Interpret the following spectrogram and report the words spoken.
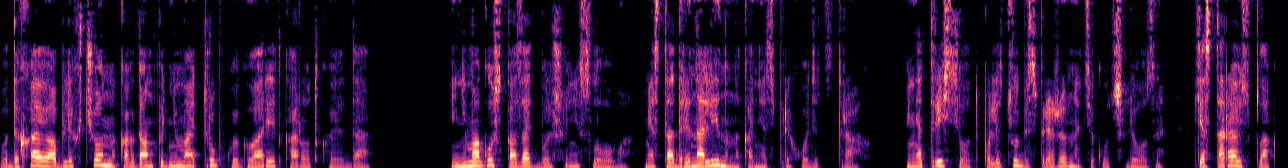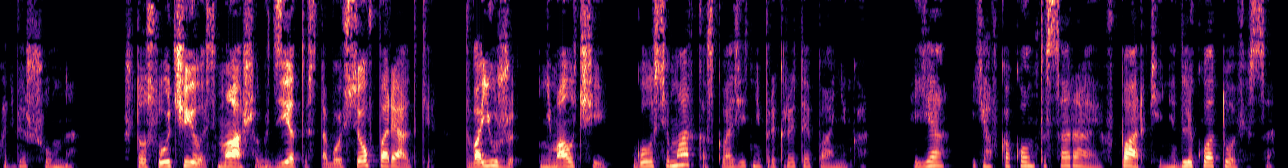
Выдыхаю облегченно, когда он поднимает трубку и говорит короткое «да». И не могу сказать больше ни слова. Вместо адреналина, наконец, приходит страх. Меня трясет, по лицу беспрерывно текут слезы. Я стараюсь плакать бесшумно. «Что случилось, Маша? Где ты? С тобой все в порядке? Твою же... Не молчи!» В голосе Марка сквозит неприкрытая паника. «Я... я в каком-то сарае, в парке, недалеко от офиса.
